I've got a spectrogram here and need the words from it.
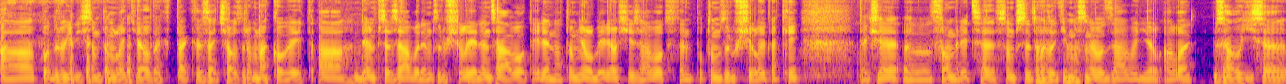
a po druhý, když jsem tam letěl, tak, tak začal zrovna covid a den před závodem zrušil jeden závod, týden na to měl být další závod, ten potom zrušil zrušili taky, takže uh, v Americe jsem si toho zatím moc neodzávodil, ale závodí se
